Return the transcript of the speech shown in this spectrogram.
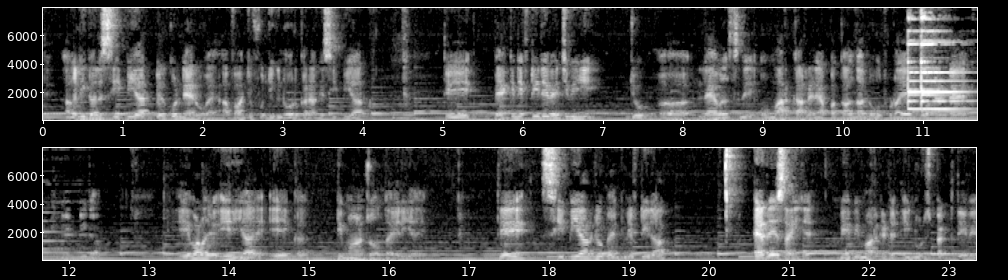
ਤੇ ਅਗਲੀ ਗੱਲ CPR ਬਿਲਕੁਲ ਨੈਰੋ ਹੈ। ਆਪਾਂ ਅੱਜ ਫੁੱਲੀ ਇਗਨੋਰ ਕਰਾਂਗੇ CPR ਨੂੰ ਤੇ ਬੈਂਕ ਨਿਫਟੀ ਦੇ ਵਿੱਚ ਵੀ ਜੋ ਲੈਵਲਸ ਨੇ, ਉਹ ਮਾਰਕ ਕਰ ਲੈਣੇ। ਆਪਾਂ ਕੱਲ ਦਾ ਲੋ ਥੋੜਾ ਜਿਹਾ ਇੰਪੋਰਟੈਂਟ ਹੈ ਨਿਫਟੀ ਦਾ। ਇਹ ਵਾਲਾ ਜੋ ਏਰੀਆ ਹੈ, ਇਹ ਇੱਕ ਡਿਮਾਂਡ ਜ਼ੋਨ ਦਾ ਏਰੀਆ ਹੈ। ਤੇ CPR ਜੋ ਬੈਂਕ ਨਿਫਟੀ ਦਾ ਐਵਰੇਜ ਸਾਈਜ਼ ਹੈ ਮੇਬੀ ਮਾਰਕੀਟ ਇਹਨੂੰ ਰਿਸਪੈਕਟ ਦੇਵੇ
